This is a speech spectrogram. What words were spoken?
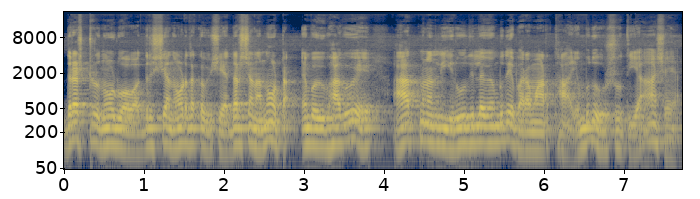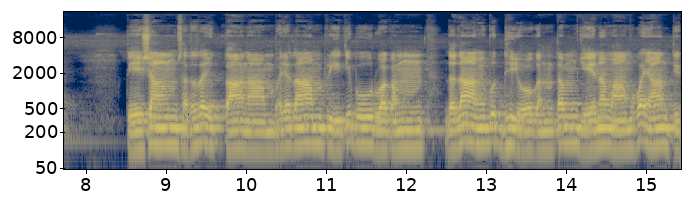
ದ್ರಷ್ಟೃ ನೋಡುವವ ದೃಶ್ಯ ನೋಡತಕ್ಕ ವಿಷಯ, ದರ್ಶನ ನೋಟ ಎಂಬ ವಿಭಾಗವೇ ಆತ್ಮನಲ್ಲಿ ಇರುವುದಿಲ್ಲವೆಂಬುದೇ ಪರಮಾರ್ಥ ಎಂಬುದು ಶ್ರುತಿಯ ಆಶಯ. ತೇಷಾಂ ಸತತಯುಕ್ತಾನಾಂ ಭಜತಾಂ ಪ್ರೀತಿಪೂರ್ವಕಂ ದದಾಮಿ ಬುದ್ಧಿಯೋಗಂತಂ ಯೇನ ಮಾಮುಪಯಾಂತಿ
